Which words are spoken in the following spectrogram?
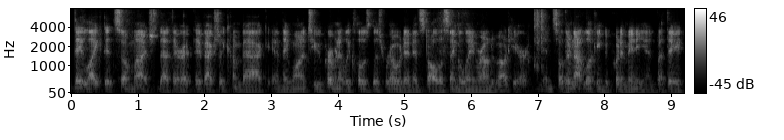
they liked it so much that they're they've actually come back and they want to permanently close this road and install a single lane roundabout here. And so they're not looking to put a mini in, but they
